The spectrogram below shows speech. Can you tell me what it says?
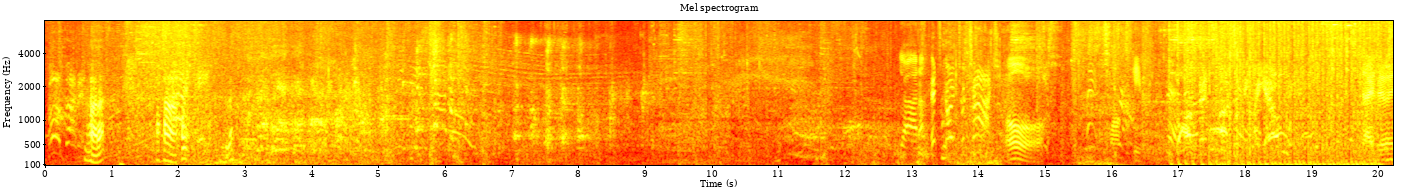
Storm Bandit! ผ่าละ เขาผ่าเขาอยู่แล้วอย่านะ It's going to charge! โอ้หมอกกิน All responsibility for you! ได้เลย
